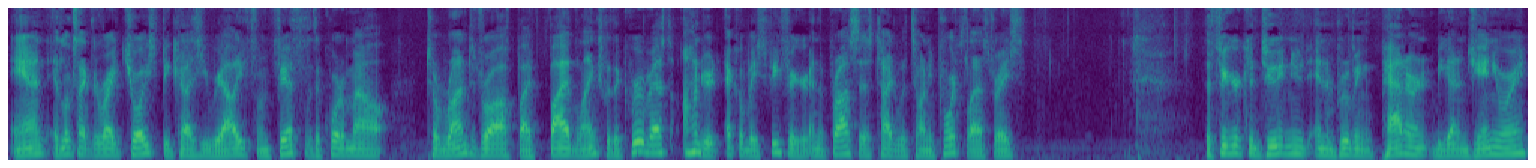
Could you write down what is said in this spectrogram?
and it looks like the right choice because he rallied from fifth with a quarter mile to run to draw off by five lengths with a career best 100 Equibase speed figure in the process, tied with Tawny Port's last race. The figure continued an improving pattern begun in January,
